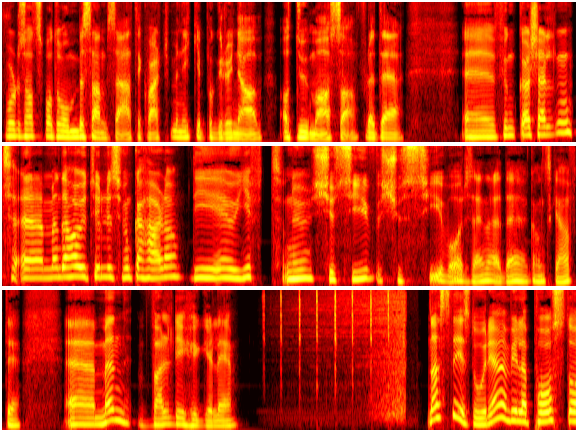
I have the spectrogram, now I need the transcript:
får du satse på at hun ombestemmer seg etter hvert, men ikke på grunn av at du maser. For det er Eh, funka sjeldent, eh, men det har jo tydeligvis funka her, da. De er jo gift nå, 27, 27 år senere, det er ganske heftig. Eh, men veldig hyggelig. Neste historie vil jeg påstå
